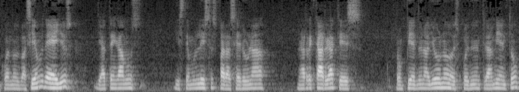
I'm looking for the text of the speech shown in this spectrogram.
cuando nos vaciemos de ellos ya tengamos y estemos listos para hacer una, una recarga que es rompiendo un ayuno después de un entrenamiento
